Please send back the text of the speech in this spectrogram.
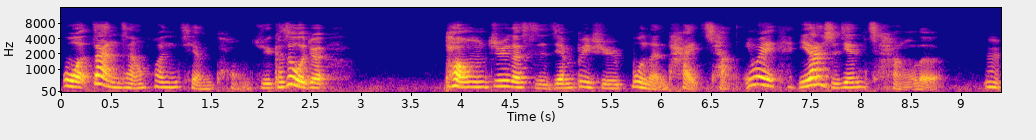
我赞成婚前同居，可是我觉得同居的时间必须不能太长，因为一旦时间长了嗯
